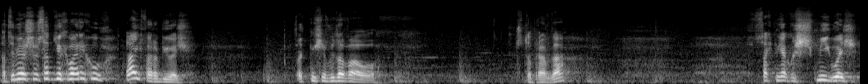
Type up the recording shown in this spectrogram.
A ty miałeś ostatnio chyba Rychu live'a robiłeś. Tak mi się wydawało. Czy to prawda? Tak mi jakoś śmigłeś,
